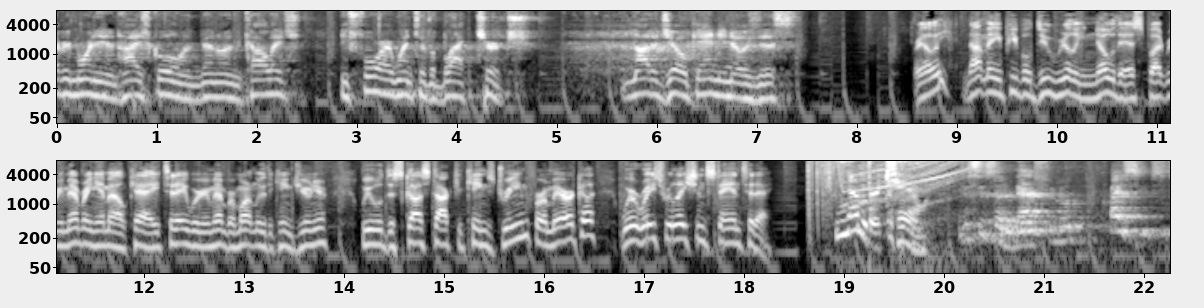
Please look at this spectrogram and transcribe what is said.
every morning in high school and then in college before I went to the black church. Not a joke. Andy knows this. Really? Not many people do really know this, but remembering MLK, today we remember Martin Luther King Jr. We will discuss Dr. King's dream for America, where race relations stand today. Number two. This is a national crisis.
